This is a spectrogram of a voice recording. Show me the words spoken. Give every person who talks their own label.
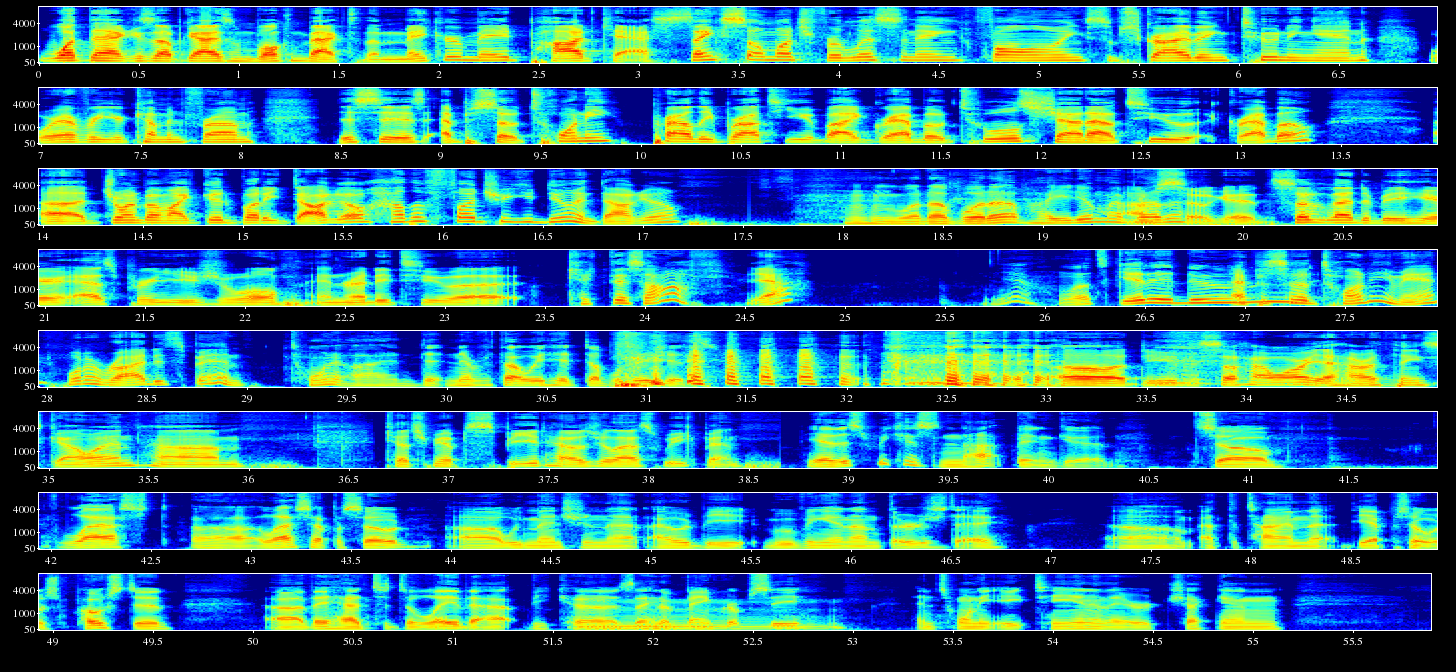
Speaker 1: What the heck is up, guys, and welcome back to the Maker Made podcast. Thanks so much for listening, following, subscribing, tuning in, wherever you're coming from. This is episode 20, proudly brought to you by Grabo Tools. Shout out to Grabo. Uh, joined by my good buddy Doggo. How the fudge are you doing, Doggo?
Speaker 2: what up? What up? How you doing, my brother?
Speaker 1: I'm so good. So glad to be here as per usual and ready to uh, kick this off. Yeah?
Speaker 2: Yeah, let's get it, dude.
Speaker 1: Episode 20, man. What a ride it's been.
Speaker 2: 20. I d- never thought we'd hit double digits.
Speaker 1: oh, dude. So, how are you? How are things going? Um, catch me up to speed. How's your last week been?
Speaker 2: Yeah, this week has not been good. So, last uh, last episode, uh, we mentioned that I would be moving in on Thursday. Um, at the time that the episode was posted, uh, they had to delay that because they had a bankruptcy
Speaker 1: Mm,
Speaker 2: in 2018, and they were checking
